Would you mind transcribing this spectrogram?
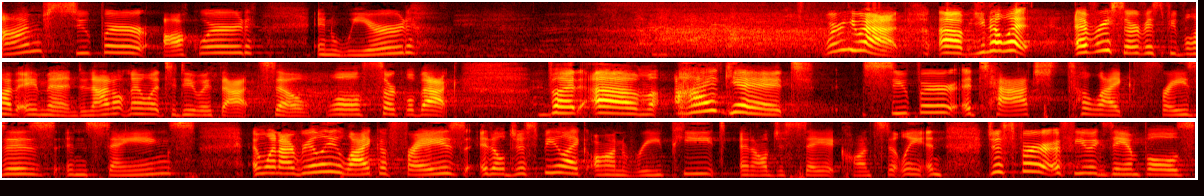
I'm super awkward and weird. Where are you at? Um, you know what? Every service people have amen, and I don't know what to do with that, so we'll circle back. But um, I get super attached to like phrases and sayings. And when I really like a phrase, it'll just be like on repeat and I'll just say it constantly. And just for a few examples,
